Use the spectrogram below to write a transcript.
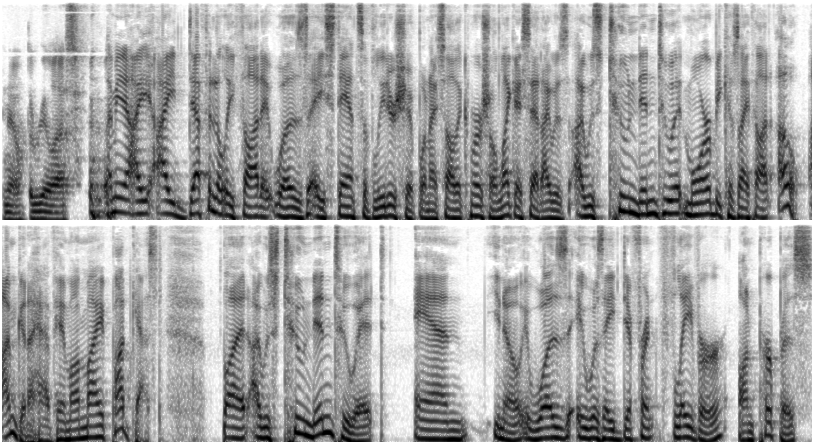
know the real us. I mean, I, I definitely thought it was a stance of leadership when I saw the commercial. And like I said, I was I was tuned into it more because I thought, oh, I'm going to have him on my podcast but I was tuned into it and you know it was it was a different flavor on purpose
